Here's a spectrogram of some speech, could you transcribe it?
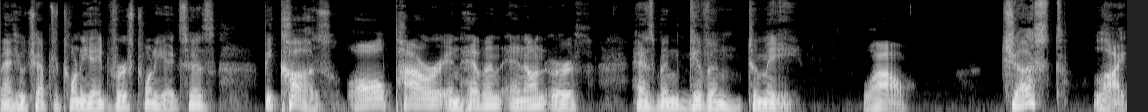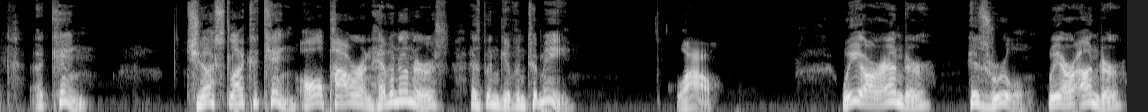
Matthew chapter 28, verse 28 says, Because all power in heaven and on earth has been given to me. Wow. Just like a king. Just like a king. All power in heaven and earth has been given to me. Wow. We are under his rule. We are under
